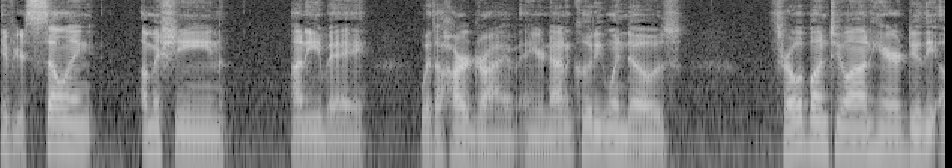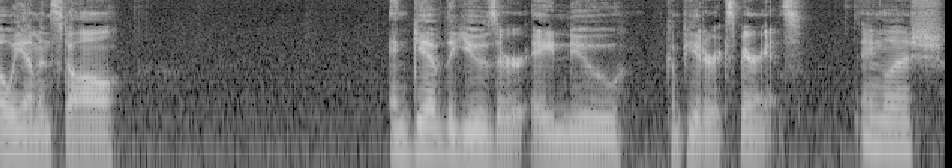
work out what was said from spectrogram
If you're selling a machine on eBay with a hard drive and you're not including Windows, throw Ubuntu on here, do the OEM install, and give the user a new computer experience. English,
